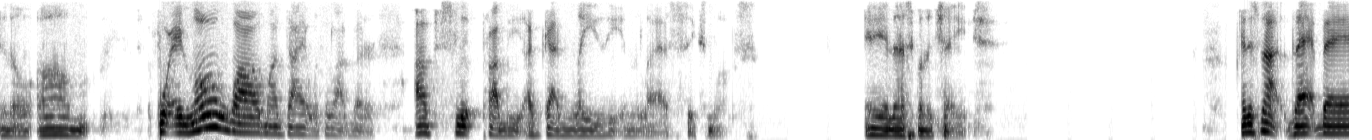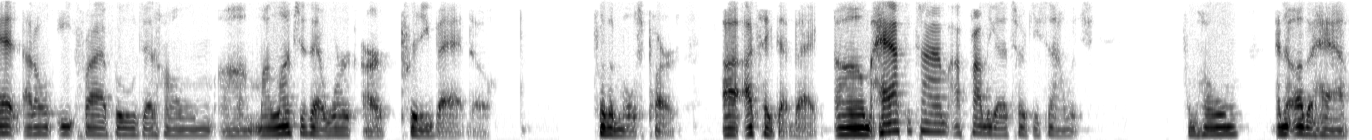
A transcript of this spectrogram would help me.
You know, um, for a long while, my diet was a lot better. I've slipped probably, I've gotten lazy in the last six months and that's going to change. And it's not that bad. I don't eat fried foods at home. Um, my lunches at work are pretty bad though, for the most part. I, I take that back. Um, half the time I probably got a turkey sandwich from home, and the other half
